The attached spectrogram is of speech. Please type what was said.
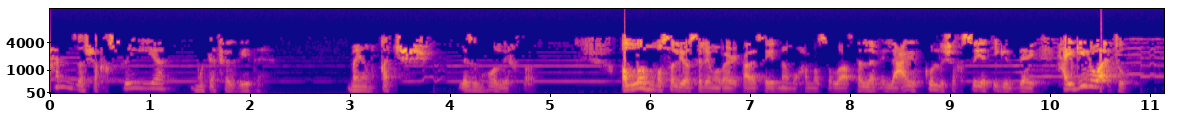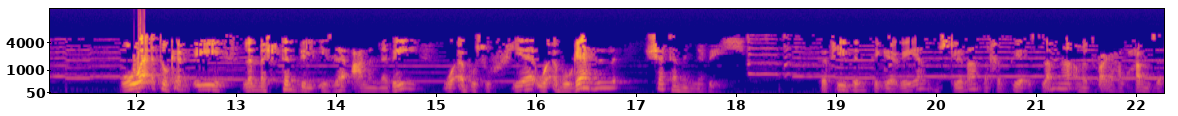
حمزة شخصية متفردة. ما ينقدش. لازم هو اللي يختار. اللهم صل وسلم وبارك على سيدنا محمد صلى الله عليه وسلم اللي عارف كل شخصية تيجي إزاي. هيجي له وقته. ووقته كان إيه؟ لما اشتد الإيذاء على النبي وأبو سفيان وأبو جهل شتم النبي. ففي بنت جارية مسلمة مخبية إسلامها قامت رايحة لحمزة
